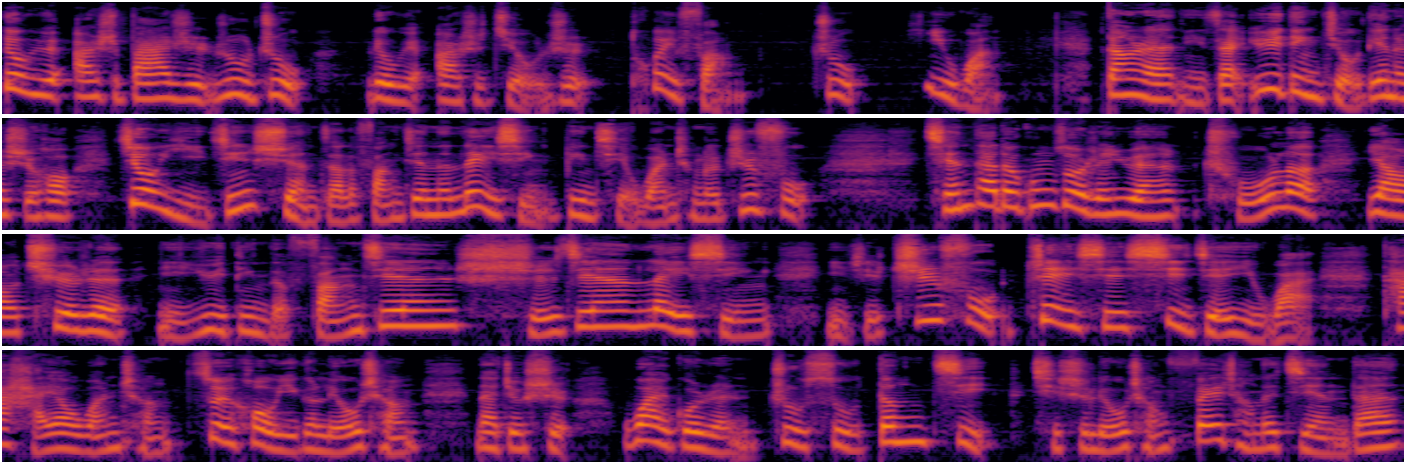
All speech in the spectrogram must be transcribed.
六月二十八日入住，六月二十九日退房住一晚。当然你在预定酒店的时候就已经选择了房间的类型，并且完成了支付。前台的工作人员除了要确认你预定的房间、时间、类型以及支付这些细节以外，他还要完成最后一个流程，那就是外国人住宿登记。其实流程非常的简单，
